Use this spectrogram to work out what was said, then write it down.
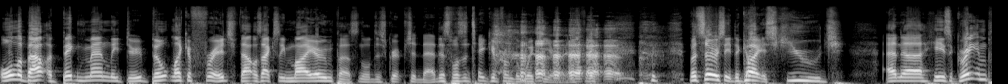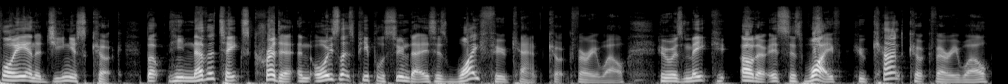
all about a big manly dude built like a fridge. That was actually my own personal description there. This wasn't taken from the wiki or anything. but seriously, the guy is huge. And uh, he's a great employee and a genius cook, but he never takes credit and always lets people assume that it's his wife who can't cook very well, who is make. Oh no, it's his wife who can't cook very well,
